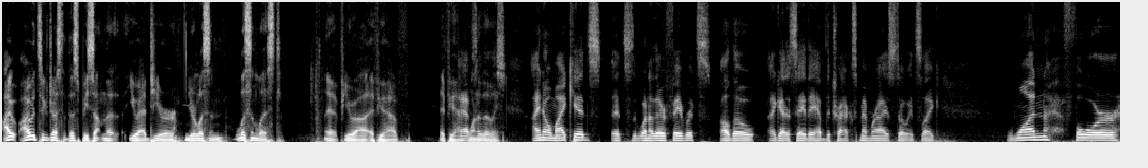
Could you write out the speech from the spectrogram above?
I I would suggest that this be something that you add to your your listen listen list if you uh, if you have if you have Absolutely. one of those. I know my kids; it's one of their favorites. Although I gotta say they have the tracks memorized, so it's like one, four,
